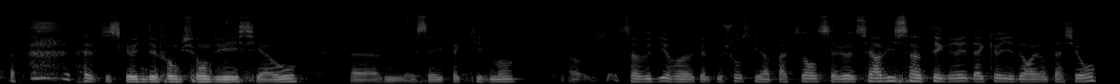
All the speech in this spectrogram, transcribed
puisque une des fonctions du SIAO, euh, c'est effectivement, ça veut dire euh, quelque chose qui n'a pas de sens, c'est le service intégré d'accueil et d'orientation.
